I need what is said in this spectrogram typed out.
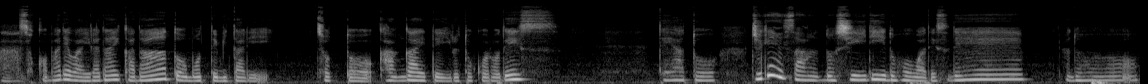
まあ、そこまではいらないかなと思ってみたり、ちょっと考えているところです。で、あと、ジュゲンさんの CD の方はですね、あの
